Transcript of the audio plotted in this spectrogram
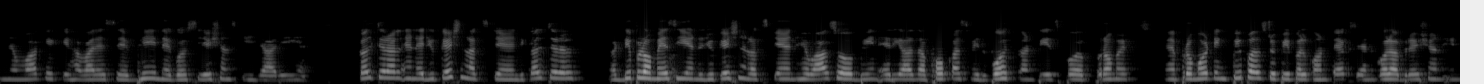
مواقع کے حوالے سے بھی نیگوسیشنز کی جا رہی ہیں۔ Cultural and educational exchange cultural diplomacy and educational exchange have also been areas of focus with both countries for promoting people to people contacts and collaboration in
